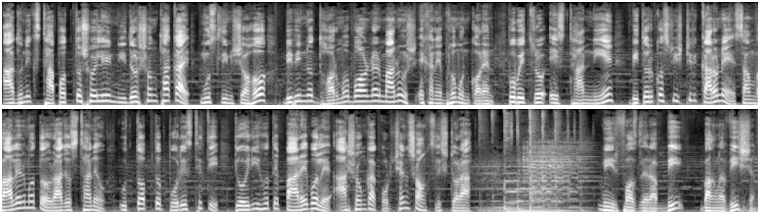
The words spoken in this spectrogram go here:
আধুনিক স্থাপত্য শৈলীর নিদর্শন থাকায় মুসলিম সহ বিভিন্ন ধর্মবর্ণের মানুষ এখানে ভ্রমণ করেন। পবিত্র এই স্থান নিয়ে বিতর্ক সৃষ্টির কারণে সামভালের মতো রাজস্থানেও উত্তপ্ত পরিস্থিতি তৈরি হতে পারে বলে আশঙ্কা করছেন সংশ্লিষ্টরা। মীর ফজলে রাব্বি, বাংলা ভিশন।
